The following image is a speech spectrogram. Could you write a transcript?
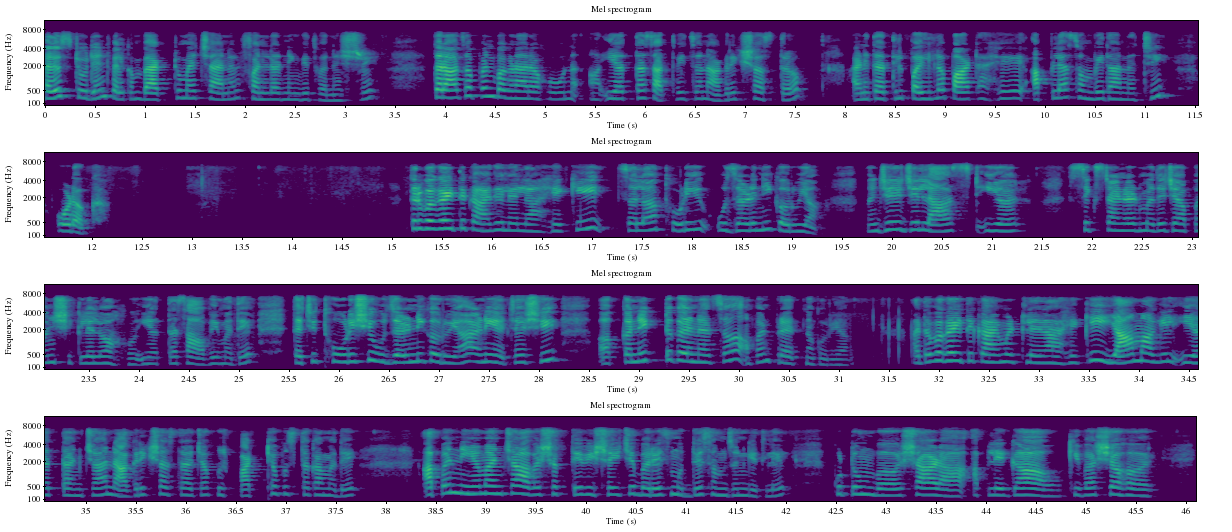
Hello student welcome back to my channel fun learning with Vanashree तर आज आपण बघणार आहोत इयत्ता सातवीचं नागरिकशास्त्र आणि त्यातील पहिलं पाठ आहे आपल्या संविधानाची ओळख. तर बघा इथे काय दिलेलं आहे की चला थोडी उजळणी करूया. म्हणजे जे लास्ट इयर सिक्स स्टँडर्डमध्ये जे आपण शिकलेलो आहोत इयत्ता सहावीमध्ये त्याची थोडीशी उजळणी करूया आणि याच्याशी कनेक्ट करण्याचा आपण प्रयत्न करूया. आता बघा इथे काय म्हटलेलं आहे की यामागील इयत्तांच्या नागरिकशास्त्राच्या पुस पाठ्यपुस्तकामध्ये आपण नियमांच्या आवश्यकतेविषयीचे बरेच मुद्दे समजून घेतले. कुटुंब शाळा आपले गाव किंवा शहर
